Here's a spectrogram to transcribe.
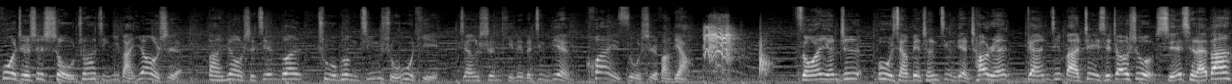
或者是手抓紧一把钥匙，把钥匙尖端触碰金属物体，将身体内的静电快速释放掉。总而言之，不想变成静电超人，赶紧把这些招数学起来吧。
